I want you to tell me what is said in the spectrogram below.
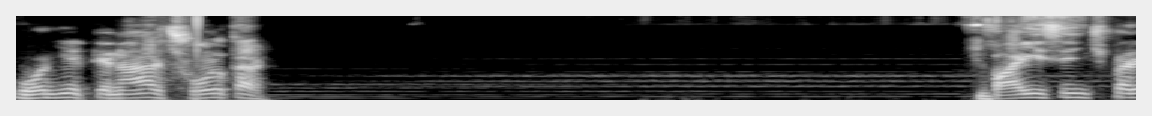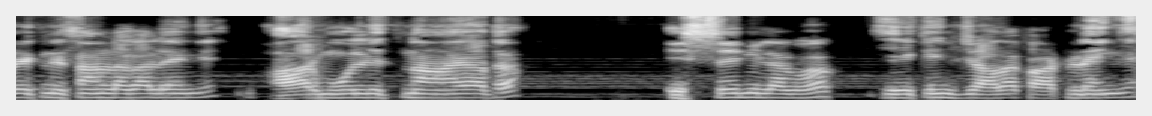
और ये किनार छोड़कर 22 इंच पर एक निशान लगा लेंगे। आर मोल जितना आया था, इससे भी लगभग एक इंच ज़्यादा काट लेंगे।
